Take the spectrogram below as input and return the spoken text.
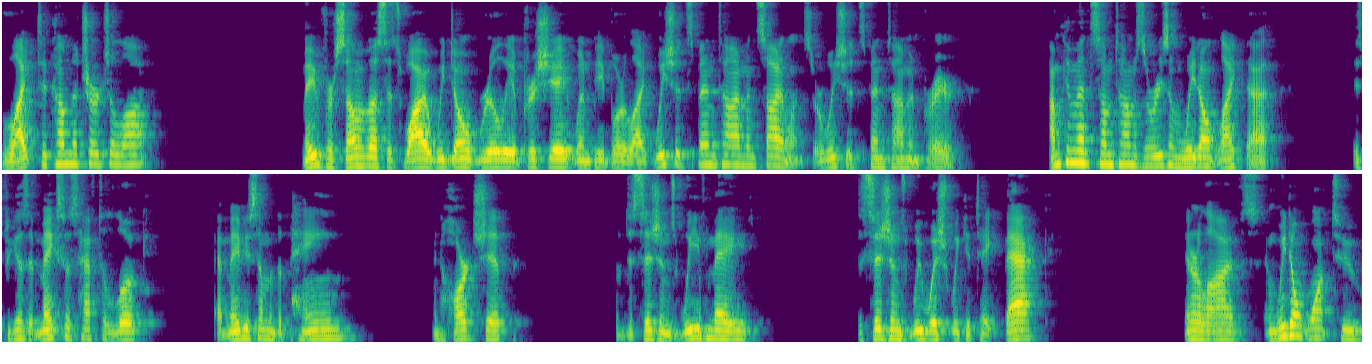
like to come to church a lot, maybe for some of us, it's why we don't really appreciate when people are like, we should spend time in silence or we should spend time in prayer. I'm convinced sometimes the reason we don't like that is because it makes us have to look at maybe some of the pain and hardship of decisions we've made, decisions we wish we could take back in our lives, and we don't want to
